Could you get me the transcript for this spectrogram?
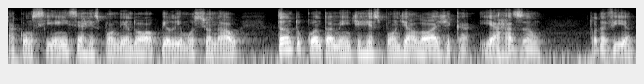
a consciência respondendo ao apelo emocional tanto quanto a mente responde à lógica e à razão. Todavia,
